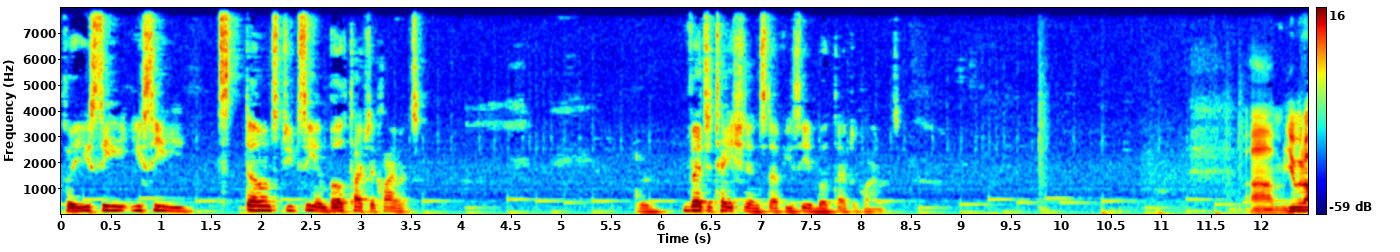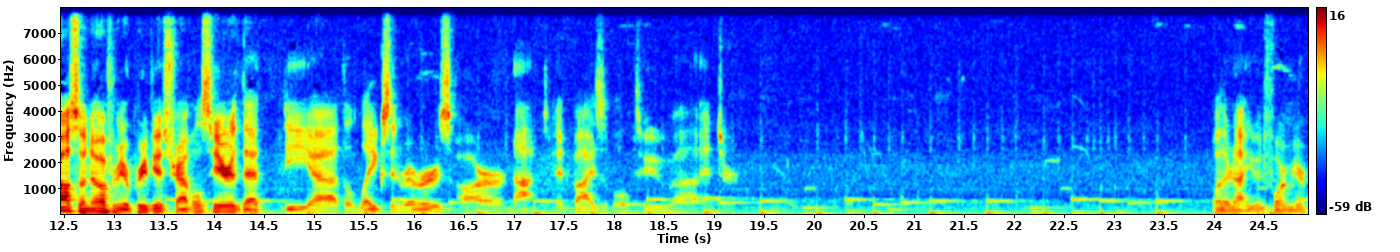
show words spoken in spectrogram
So you see you see stones you'd see in both types of climates. With vegetation and stuff you see in both types of climates. Um, you would also know from your previous travels here that the uh, the lakes and rivers are not advisable to uh, enter. Whether or not you inform your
